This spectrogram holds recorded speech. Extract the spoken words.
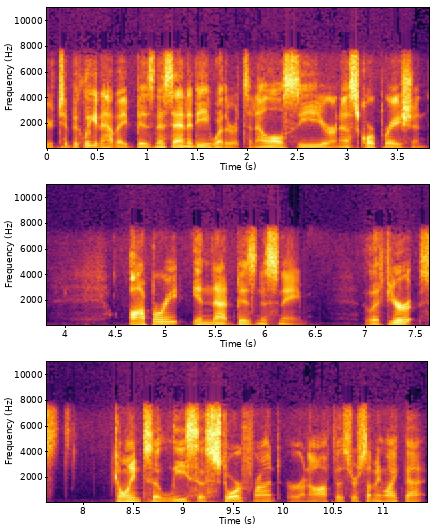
you're typically going to have a business entity, whether it's an LLC or an S corporation, operate in that business name. If you're going to lease a storefront or an office or something like that,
